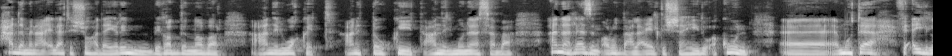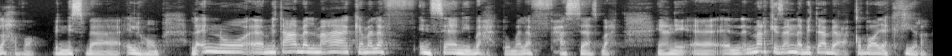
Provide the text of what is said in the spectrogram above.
حدا من عائلات الشهداء يرن بغض النظر عن الوقت عن التوقيت عن المناسبة. أنا لازم أرد على عائلة الشهيد وأكون آه، متاح في أي لحظة بالنسبة لهم لأنه آه، بنتعامل معاه كملف إنساني بحت وملف حساس بحت. يعني آه، المركز عندنا بتابع قضايا كثيرة.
